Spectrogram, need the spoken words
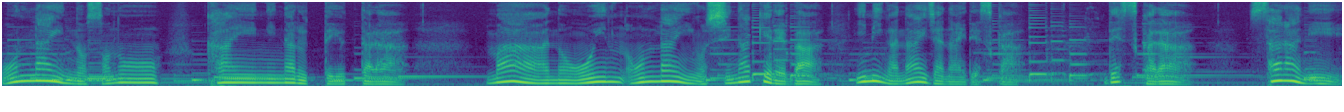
オンラインのその会員になるって言ったらまああのオンラインをしなければ意味がないじゃないですか。ですからさらに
